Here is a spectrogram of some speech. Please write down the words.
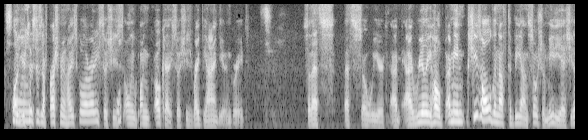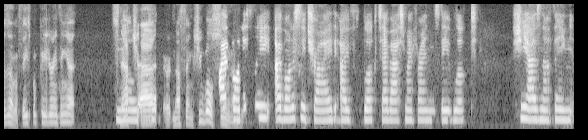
so oh your sister's a freshman in high school already so she's only one okay so she's right behind you in grade So that's that's so weird. I I really hope. I mean, she's old enough to be on social media. She doesn't have a Facebook page or anything yet. No. Snapchat or nothing. She will soon. I've honestly, I've honestly tried. I've looked. I've asked my friends. They've looked. She has nothing.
